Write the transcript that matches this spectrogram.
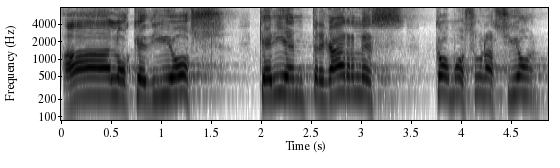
A lo que Dios quería entregarles como su nación.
